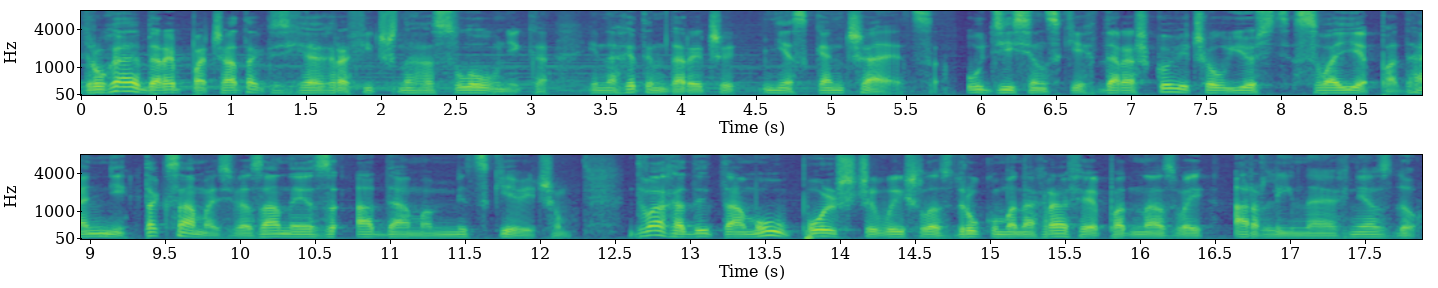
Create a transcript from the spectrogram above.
Другая бярэ пачатак з геаграфічнага слоўніка і на гэтым, дарэчы, не сканчаецца. У дзісенскіх дарашковічаў ёсць свае паданні, таксама звязаныя з Адамам Мецкевічам. Два гады таму ў Польшчы выйшла з друку манаграфія пад назвай Арлінае гняздо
